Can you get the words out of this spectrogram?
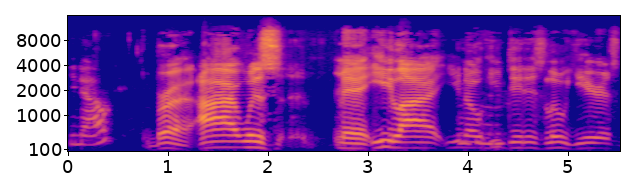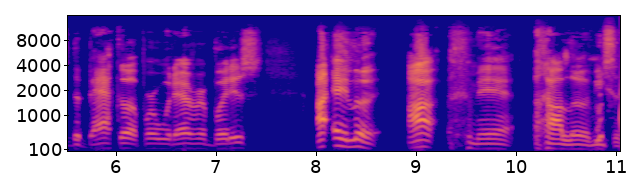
You know, bruh. I was man. Eli. You know mm-hmm. he did his little years, the backup or whatever. But it's. I, hey, look. I man. I love me some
